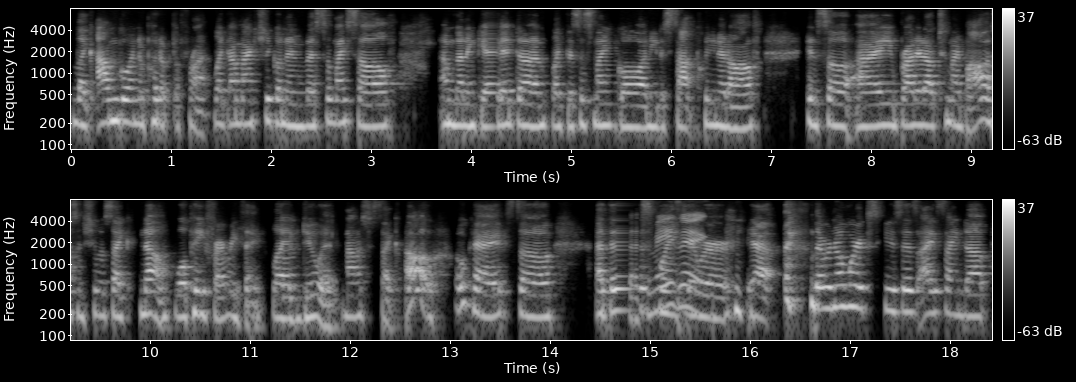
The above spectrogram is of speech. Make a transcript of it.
like, I'm going to put up the front. Like, I'm actually going to invest in myself. I'm going to get it done. Like, this is my goal. I need to stop putting it off. And so I brought it out to my boss, and she was like, no, we'll pay for everything. Like, do it. And I was just like, oh, okay. So at this That's point amazing. there were yeah there were no more excuses. I signed up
